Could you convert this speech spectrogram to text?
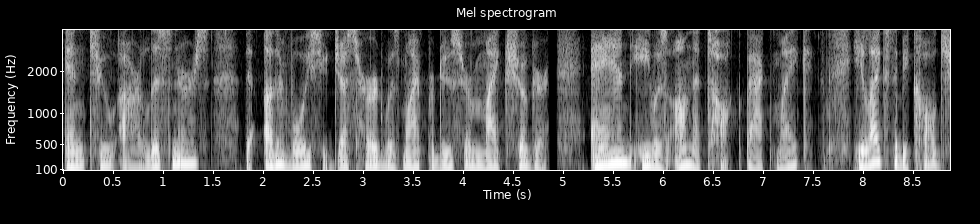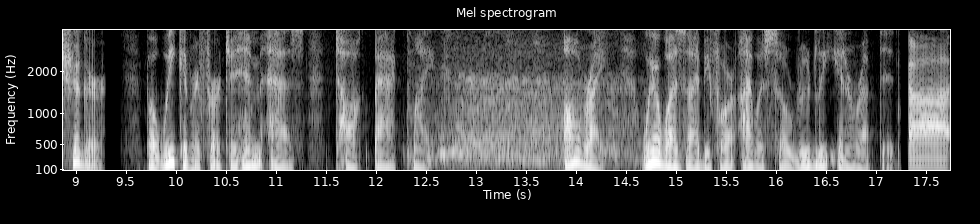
And to our listeners, the other voice you just heard was my producer, Mike Sugar. And he was on the talkback Mike. He likes to be called Sugar, but we can refer to him as Talkback Mike. All right, where was I before I was so rudely interrupted? Uh,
